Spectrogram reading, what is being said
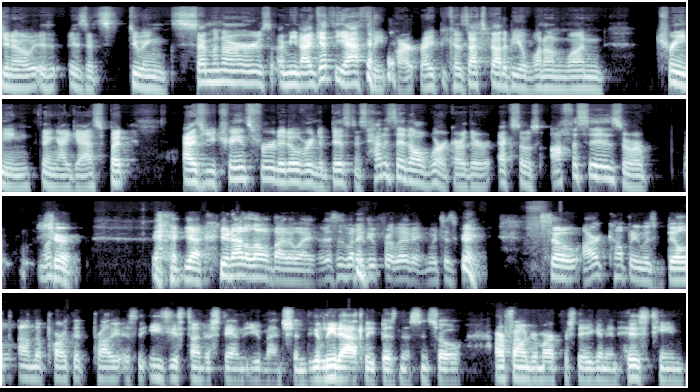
you know is, is it doing seminars i mean i get the athlete part right because that's got to be a one-on-one training thing i guess but as you transferred it over into business, how does that all work? Are there Exos offices or? What? Sure. yeah, you're not alone, by the way. This is what I do for a living, which is great. So, our company was built on the part that probably is the easiest to understand that you mentioned the elite athlete business. And so, our founder, Mark Verstegen, and his team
